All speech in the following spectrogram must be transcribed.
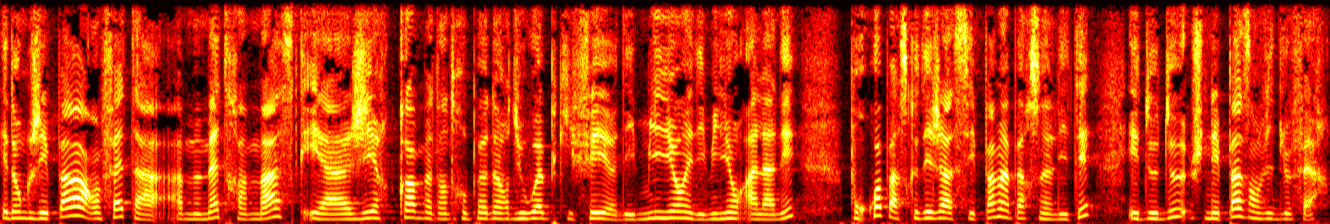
Et donc j'ai pas en fait à, me mettre un masque et à agir comme un entrepreneur du web qui fait euh, des millions et des millions à l'année. Pourquoi? Parce que déjà c'est pas ma personnalité et de deux je n'ai pas envie de le faire.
